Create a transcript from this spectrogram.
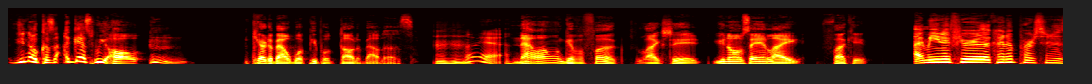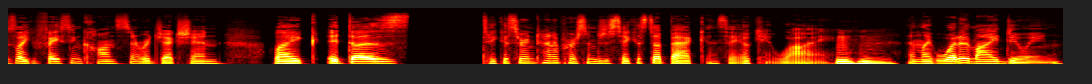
you know, because I guess we all cared about what people thought about us. Mhm. Oh yeah. Now I don't give a fuck. Like shit. You know what I'm saying? Like, fuck it. I mean, if you're the kind of person who's like facing constant rejection, like it does take a certain kind of person to just take a step back and say, okay, why? Mm-hmm. And like, what am I doing?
